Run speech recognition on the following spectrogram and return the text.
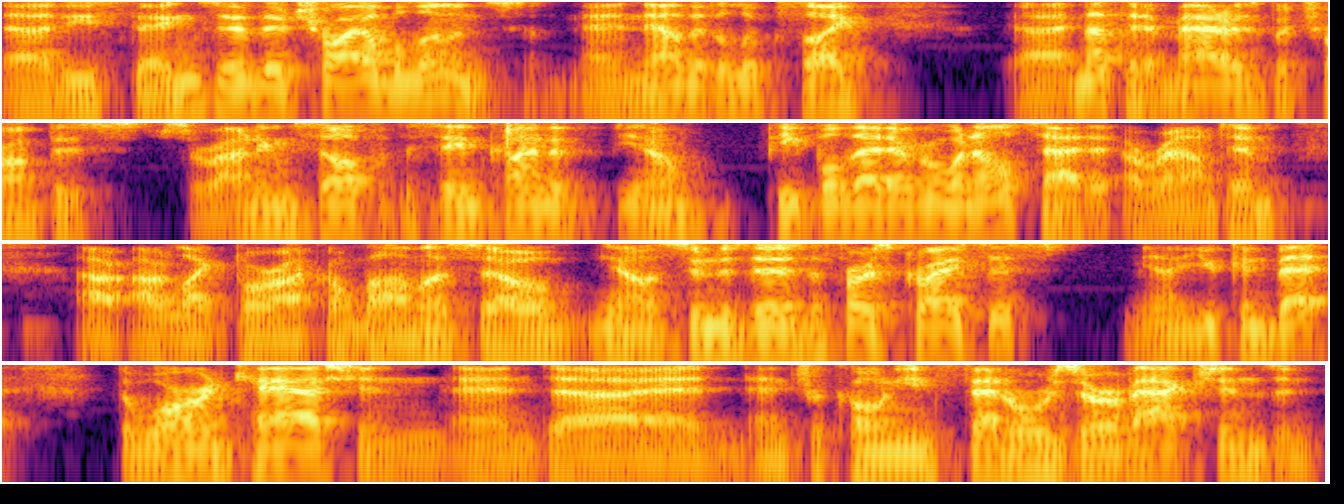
uh, these things. They're, they're, trial balloons. And now that it looks like, uh, not that it matters, but Trump is surrounding himself with the same kind of, you know, people that everyone else had around him, are, are like Barack Obama. So, you know, as soon as there's the first crisis, you know, you can bet the war on cash and, and, uh, and, and draconian Federal Reserve actions and,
